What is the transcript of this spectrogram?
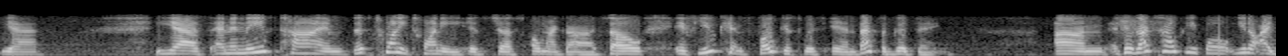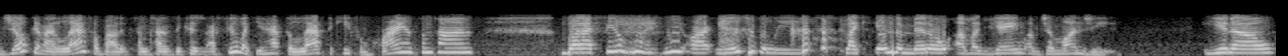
Yes. Yes, and in these times, this 2020 is just oh my God. So if you can focus within, that's a good thing. Um, because I tell people, you know, I joke and I laugh about it sometimes because I feel like you have to laugh to keep from crying sometimes. But I feel like we are literally like in the middle of a game of Jumanji. You know,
